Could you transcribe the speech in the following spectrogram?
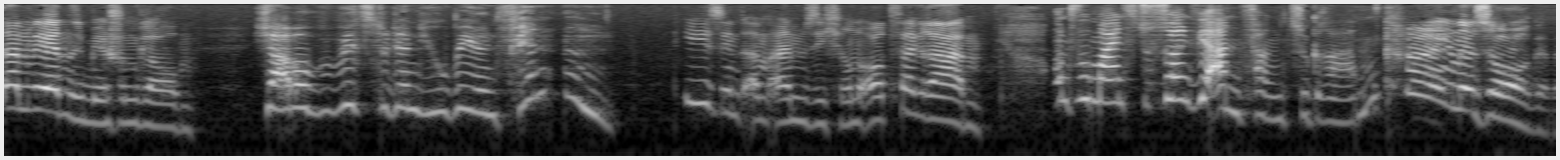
dann werden sie mir schon glauben. Ja, aber wo willst du denn die Juwelen finden? Die sind an einem sicheren Ort vergraben. und wo meinst du, sollen wir anfangen zu graben? Keine Sorge.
